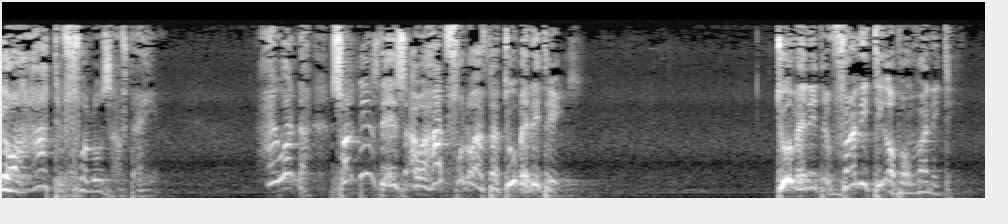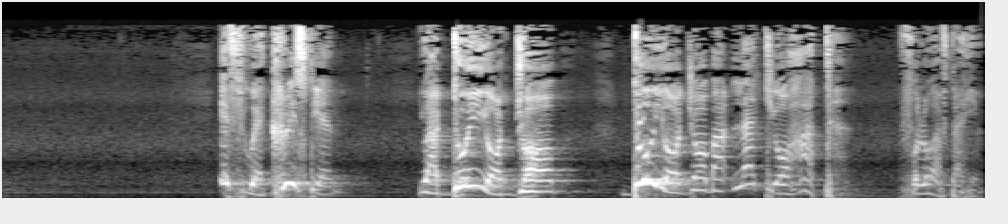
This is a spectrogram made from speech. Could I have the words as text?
your heart follows after Him. I wonder. So these days, our heart follow after too many things. Too many vanity upon vanity. If you are a Christian, you are doing your job, do your job, but let your heart follow after him.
